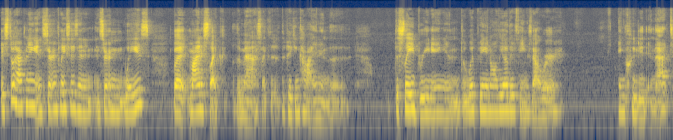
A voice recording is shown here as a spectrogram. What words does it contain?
is still happening in certain places and in, in certain ways, but minus like the mass, like the, the picking cotton and the the slave breeding and the whipping and all the other things that were included in that.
